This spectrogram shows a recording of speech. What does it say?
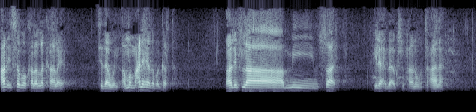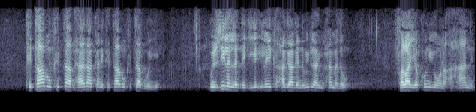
car isagoo kale la kaalaya sidaa wey ama macnaheedaba garta aliflamim sad ilaah baa og subxaanahu watacaala kitaabun kitaab haadaakani kitaabun kitaab weeye. Unzila la dejiyey ilayka xaggaaga nabiyullaahi maxamedow falaa yakun yuuna ahaanin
